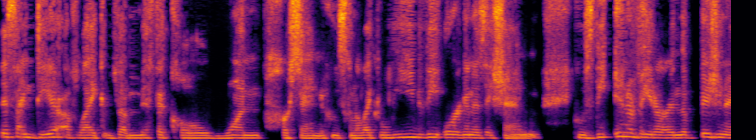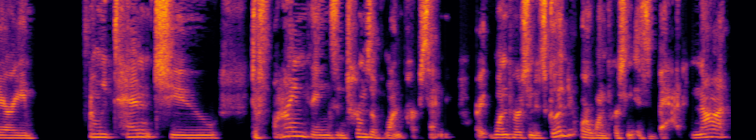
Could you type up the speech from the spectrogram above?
this idea of like the mythical one person who's going to like lead the organization who's the innovator and the visionary. And we tend to define things in terms of one person right? One person is good or one person is bad not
